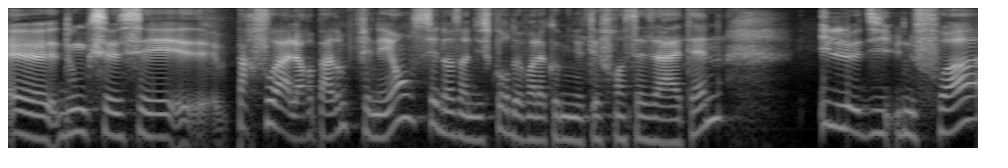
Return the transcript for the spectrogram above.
Euh, donc c'est parfois, alors par exemple fainéant, c'est dans un discours devant la communauté française à Athènes. Il le dit une fois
